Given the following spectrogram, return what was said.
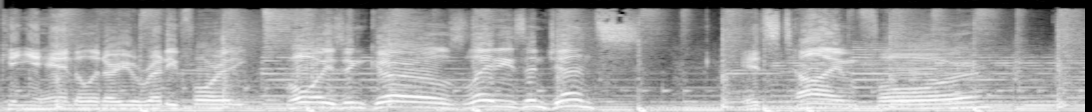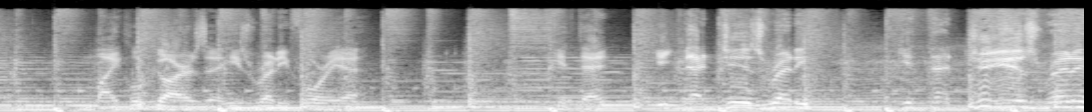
Can you handle it? Are you ready for it? Boys and girls, ladies and gents, it's time for Michael Garza. He's ready for you. Get that, get that jizz ready. Get that jizz ready.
